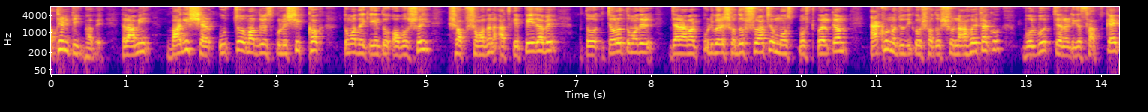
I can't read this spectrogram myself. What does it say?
অথেন্টিকভাবে, তাহলে আমি বাগিশ্যার উচ্চ মাধ্যমিক স্কুলের শিক্ষক, তোমাদেরকে কিন্তু অবশ্যই সব সমাধান আজকে পেয়ে যাবে। তো চলো তোমাদের, যারা আমার পরিবারের সদস্য আছো মোস্ট মোস্ট ওয়েলকাম এখনও যদি কেউ সদস্য না হয়ে থাকো, বলব চ্যানেলটিকে সাবস্ক্রাইব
